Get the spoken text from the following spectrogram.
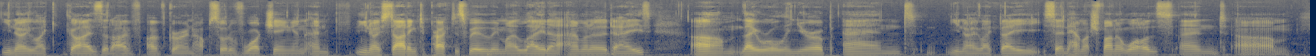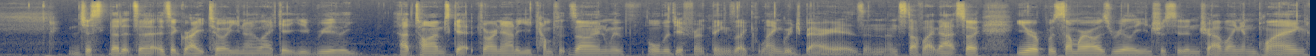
you know, like guys that I've I've grown up sort of watching and, and you know starting to practice with in my later amateur days. Um, they were all in Europe, and you know, like they said how much fun it was, and um, just that it's a it's a great tour. You know, like it, you really at times get thrown out of your comfort zone with all the different things like language barriers and, and stuff like that. So Europe was somewhere I was really interested in traveling and playing.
